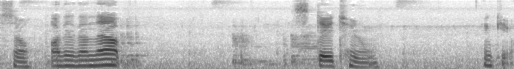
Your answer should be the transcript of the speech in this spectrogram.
So, other than that, stay tuned. Thank you.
